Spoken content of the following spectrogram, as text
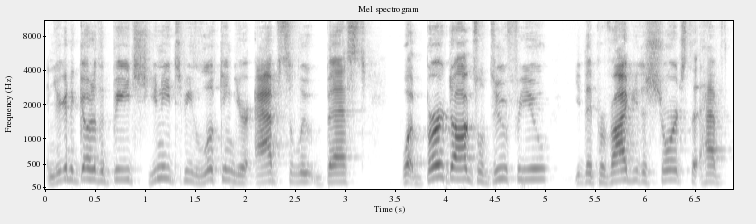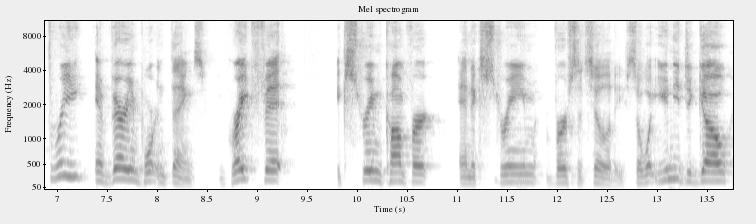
and you're going to go to the beach, you need to be looking your absolute best. What Bird Dogs will do for you, they provide you the shorts that have three very important things great fit, extreme comfort, and extreme versatility. So what you need to go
